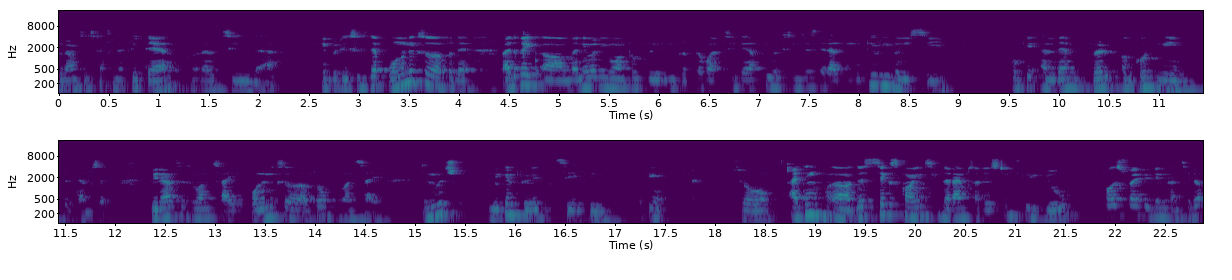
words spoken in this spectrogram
Binance is definitely there because I've seen there. BTC is there Poloniex is also there. By the way uh, whenever you want to trade in cryptocurrency there are few exchanges that are relatively very safe okay and then build a good name with themselves. Binance is one side Poloniex is also one side in which you can trade safely okay? So I think uh, this six coins that I'm suggesting to you first five you can consider.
